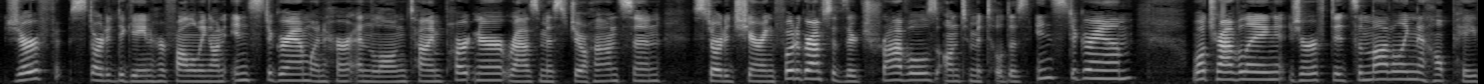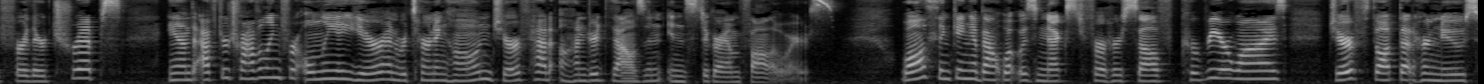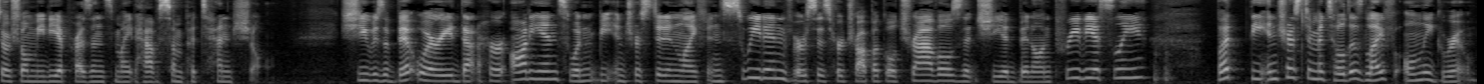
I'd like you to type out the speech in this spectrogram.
Djerf started to gain her following on Instagram when her and longtime partner Rasmus Johansson started sharing photographs of their travels onto Matilda's Instagram. While traveling, Djerf did some modeling to help pay for their trips. And after traveling for only a year and returning home, Djerf had 100,000 Instagram followers. While thinking about what was next for herself career wise, Djerf thought that her new social media presence might have some potential. She was a bit worried that her audience wouldn't be interested in life in Sweden versus her tropical travels that she had been on previously, but the interest in Matilda's life only grew.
